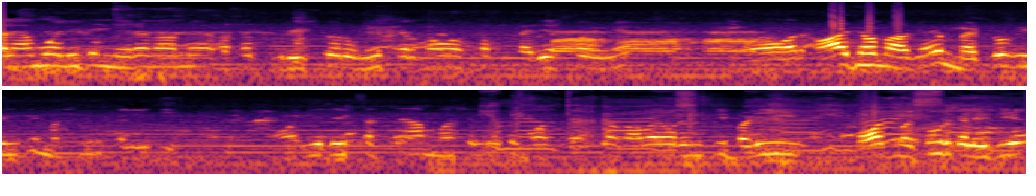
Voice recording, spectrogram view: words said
वालेकुम मेरा नाम है असद कुरेशी और उम्मीद करता हूँ सब खैरियत से होंगे। और आज हम आ गए मेट्रो रेल की मशहूर कलीजी और ये देख सकते हैं आप, माशाल्लाह से बहुत लगा है और इनकी बड़ी, बहुत मशहूर कलीजी है।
